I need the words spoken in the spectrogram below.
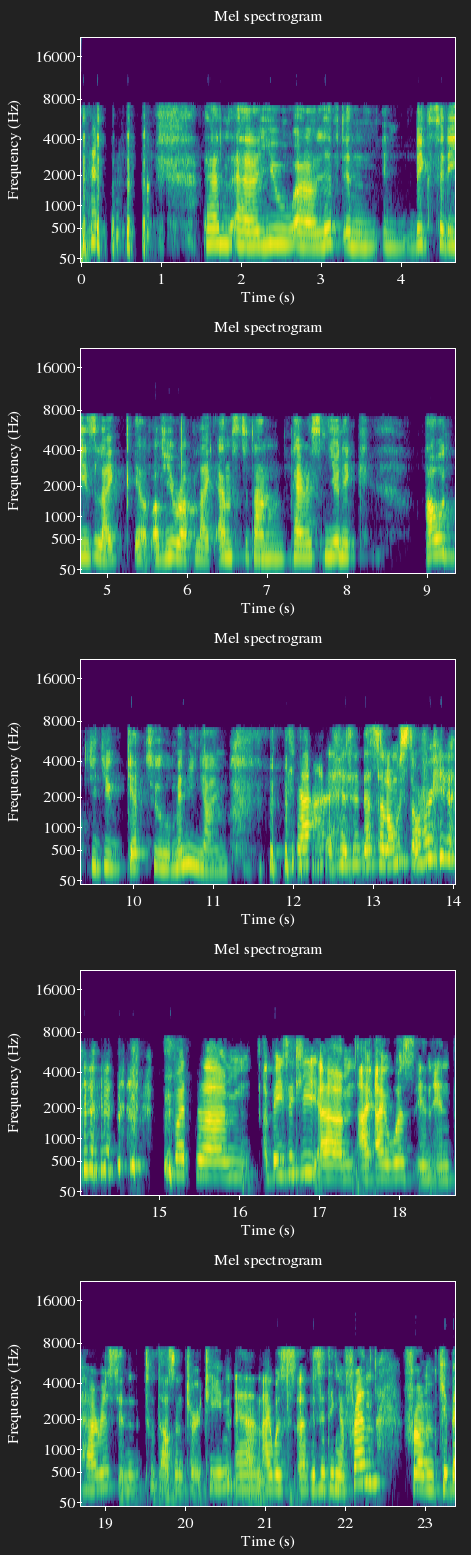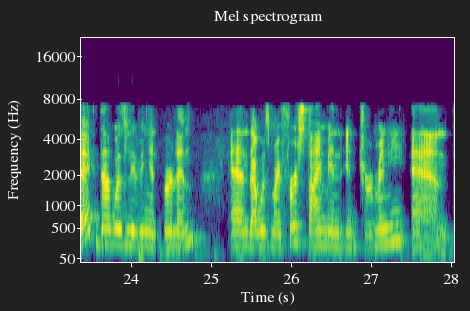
and uh, you uh, lived in in big cities like of Europe, like Amsterdam, Paris, Munich. How did you get to Memmingheim? yeah, that's a long story. but um, basically, um, I, I, was in, in Paris in 2013 and I was uh, visiting a friend from Quebec that was living in Berlin and that was my first time in, in Germany. And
